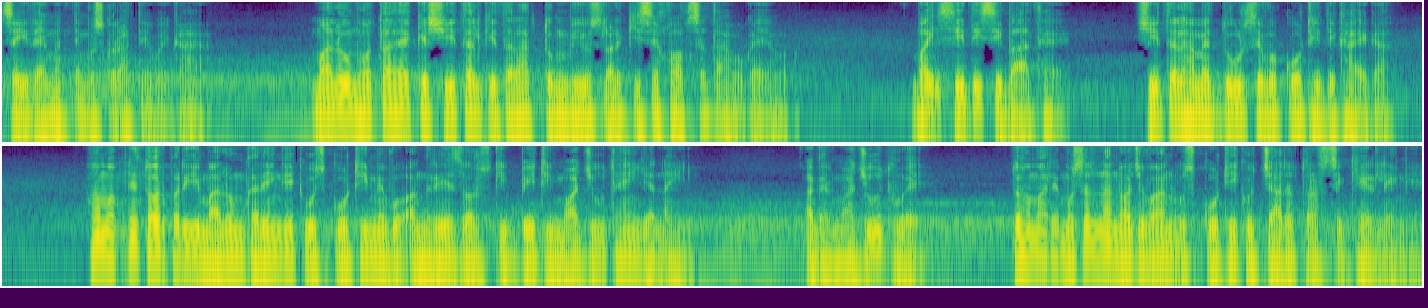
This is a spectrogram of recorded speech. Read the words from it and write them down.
سعید احمد نے مسکراتے ہوئے کہا، معلوم ہوتا ہے کہ شیتل کی طرح تم بھی اس لڑکی سے خوف زدہ ہو گئے ہو۔ بھائی، سیدھی سی بات ہے۔ شیتل ہمیں دور سے وہ کوٹھی دکھائے گا۔ ہم اپنے طور پر یہ معلوم کریں گے کہ اس کوٹھی میں وہ انگریز اور اس کی بیٹی موجود ہیں یا نہیں۔ اگر موجود ہوئے، تو ہمارے مسلح نوجوان اس کوٹھی کو چاروں طرف سے گھیر لیں گے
